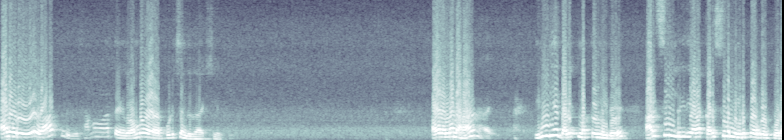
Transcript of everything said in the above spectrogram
அதுல ஒரு வார்த்தை இருக்கு சம வார்த்தை எனக்கு ரொம்ப பிடிச்சிருந்தது ஆக்சுவலி அவர் என்னன்னா இந்திய தலித் மக்கள் மீது அரசியல் ரீதியான கரிசனம் இருப்பவர்கள் கூட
